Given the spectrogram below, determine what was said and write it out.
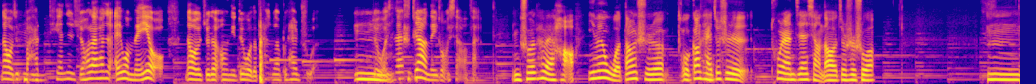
那我就把它填进去。后来发现哎我没有，那我就觉得哦你对我的判断不太准。嗯，对我现在是这样的一种想法。你说的特别好，因为我当时我刚才就是。突然间想到，就是说，嗯，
